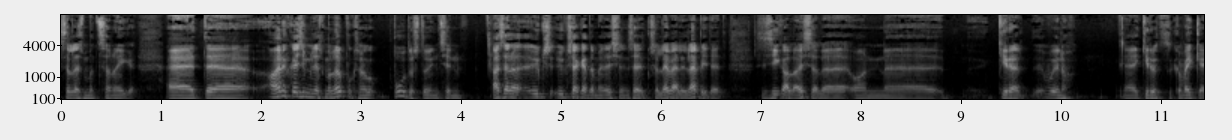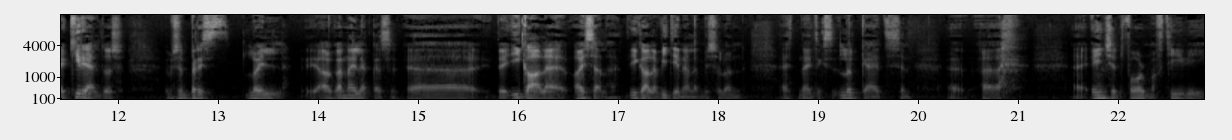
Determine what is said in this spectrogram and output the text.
selles mõttes on õige. et eh, ainuke asi, millest ma lõpuks nagu puudust tundsin, aga selle üks, üks ägedamaid asju on see, et kui sa leveli läbi teed, siis igale asjale on eh, kirjel-, või noh, kirjutatud ka väike kirjeldus, mis on päris loll, aga naljakas äh, igale asjale, igale vidinale, mis sul on. et näiteks lõke, et siis on äh, äh, ancient form of TV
